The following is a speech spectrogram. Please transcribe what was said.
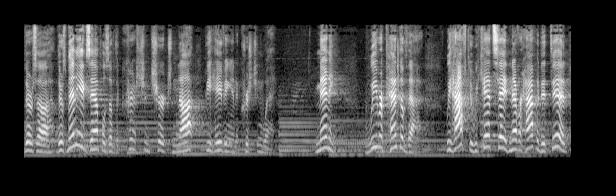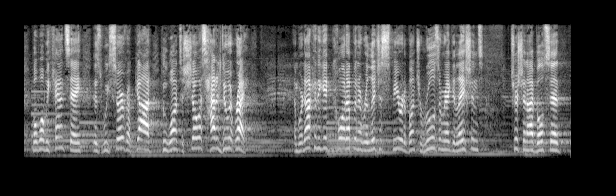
there's, uh, there's many examples of the Christian church not behaving in a Christian way. Many. We repent of that. We have to. We can't say it never happened. It did. But what we can say is we serve a God who wants to show us how to do it right. And we're not going to get caught up in a religious spirit, a bunch of rules and regulations. Trish and I both said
